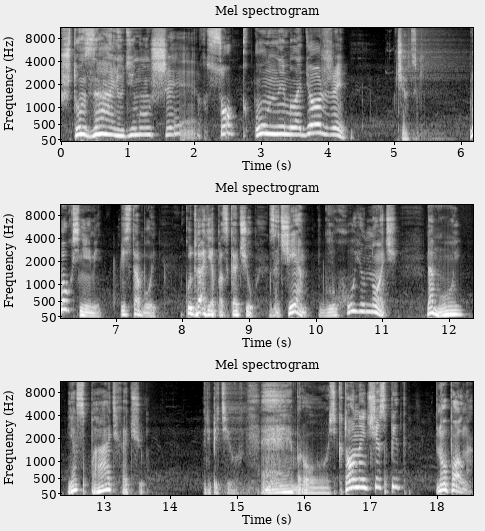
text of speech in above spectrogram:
Что за люди, моншер? Сок умной молодежи. Чацкий. Бог с ними и с тобой. Куда я поскочу? Зачем? В глухую ночь. Домой. Я спать хочу. Репетилов. Э, брось. Кто нынче спит? Ну, полно.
